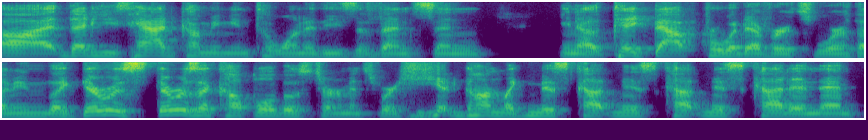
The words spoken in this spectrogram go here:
uh, that he's had coming into one of these events, and you know, take that for whatever it's worth. I mean, like there was there was a couple of those tournaments where he had gone like miscut, miscut, miscut, and then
